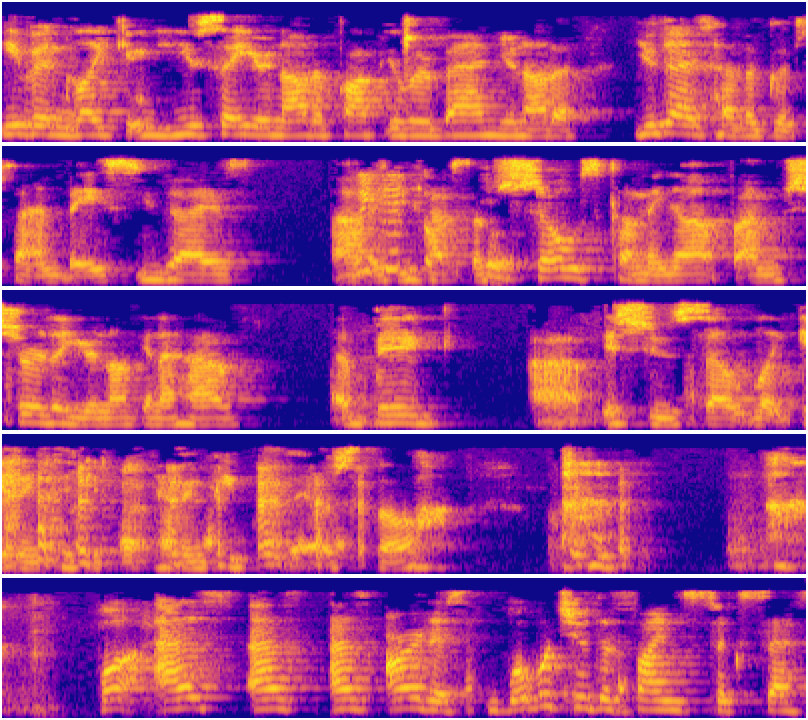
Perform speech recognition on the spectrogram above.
Even like you say, you're not a popular band. You're not a. You guys have a good fan base. You guys. Uh, We did- you have some shows coming up. I'm sure that you're not going to have a big uh, issue sell like getting tickets, having people there. So, well, as as as artists, what would you define success?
